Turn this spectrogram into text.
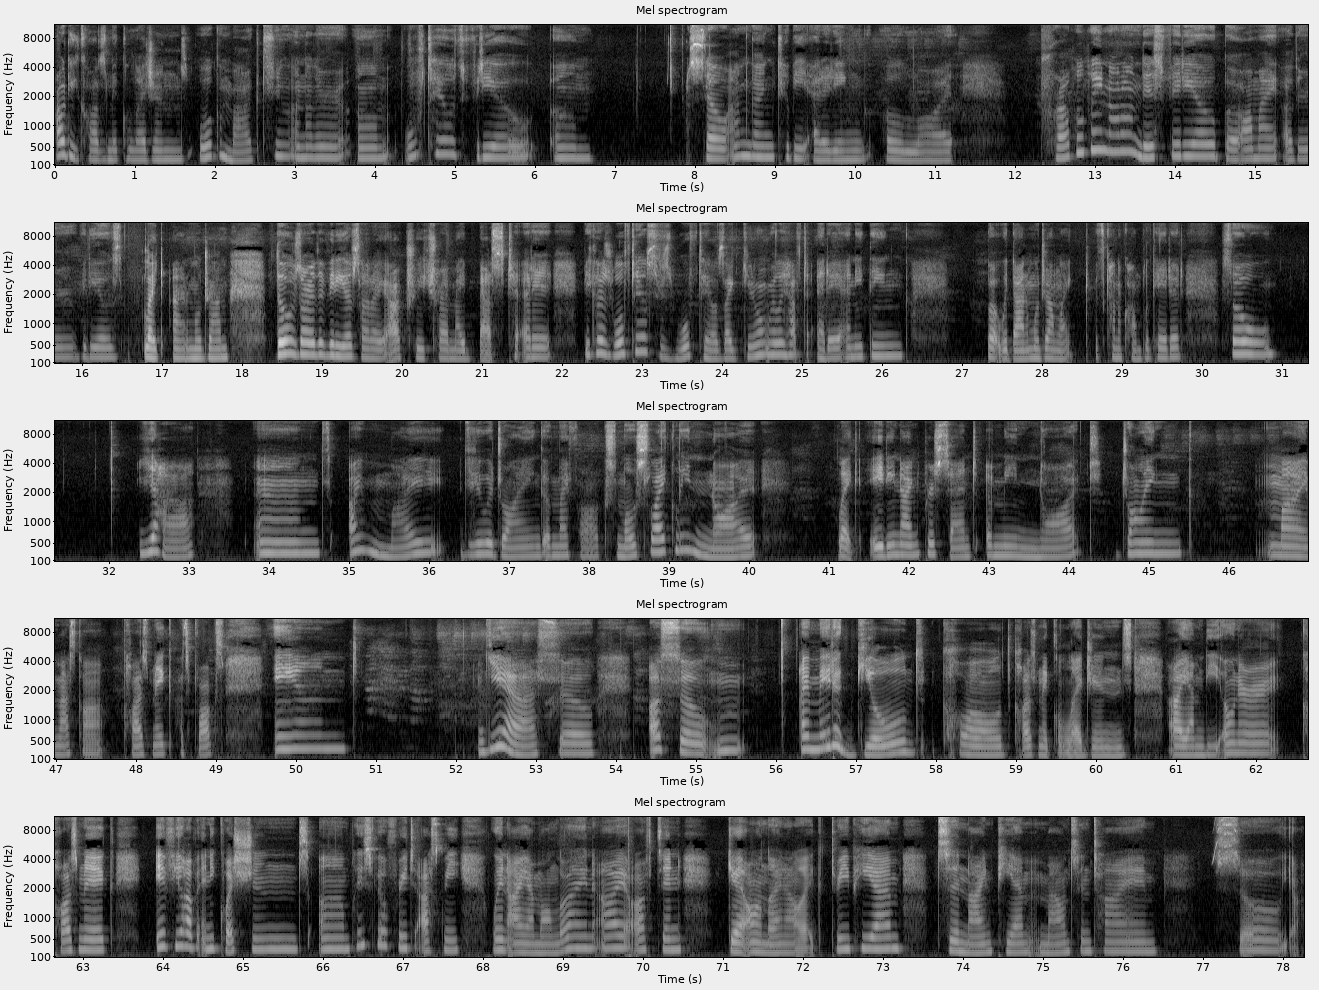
Howdy Cosmic Legends. Welcome back to another um Wolf Tales video. Um so I'm going to be editing a lot. Probably not on this video, but on my other videos like Animal Jam. Those are the videos that I actually try my best to edit because Wolf Tales is Wolf Tales. Like you don't really have to edit anything. But with Animal Jam like it's kind of complicated. So, yeah. And I might do a drawing of my fox. Most likely not. Like 89% of me not drawing my mascot Cosmic as fox. And yeah, so also I made a guild called Cosmic Legends. I am the owner, Cosmic. If you have any questions, um, please feel free to ask me when I am online. I often get online at like 3 p.m. to 9 p.m. Mountain Time. So, yeah.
